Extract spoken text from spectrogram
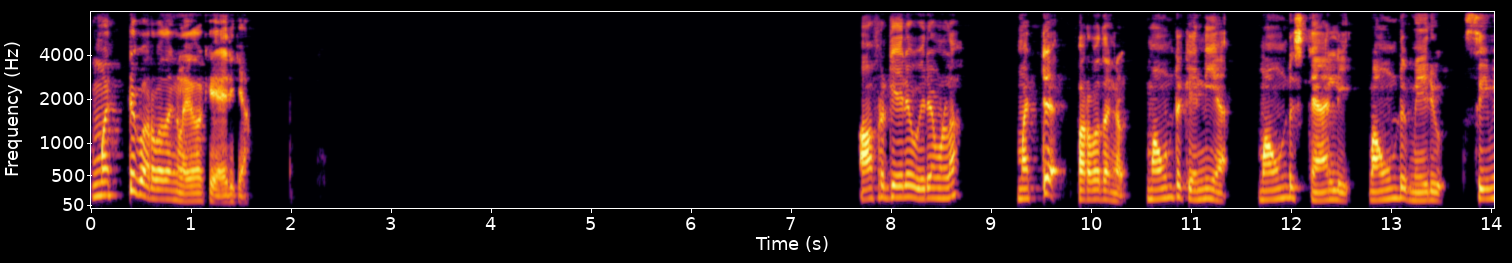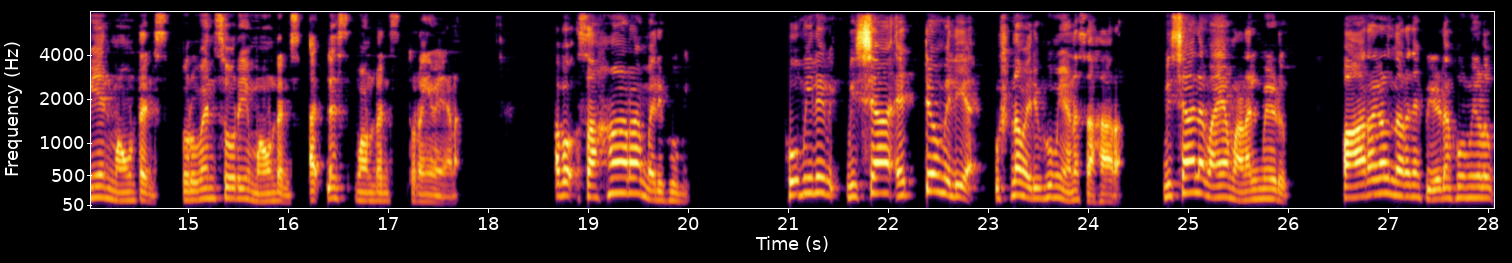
മറ്റ് പർവതങ്ങൾ ഏതൊക്കെയായിരിക്കാം? ആഫ്രിക്കയിലെ ഉയരമുള്ള മറ്റ് പർവതങ്ങൾ Mount Kenya Mount Stanley Mount Meru Simien Mountains Ruwenzori Mountains Atlas Mountains തുടങ്ങിയവയാണ്. അപ്പോൾ സഹാറ മരുഭൂമി. ഭൂമിയിലെ വിശ ഏറ്റവും വലിയ ഉഷ്ണ മരുഭൂമിയാണ് സഹാറ. വിശാലമായ മണൽമേടും പാറകൾ നിറഞ്ഞ പീഠഭൂമികളും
